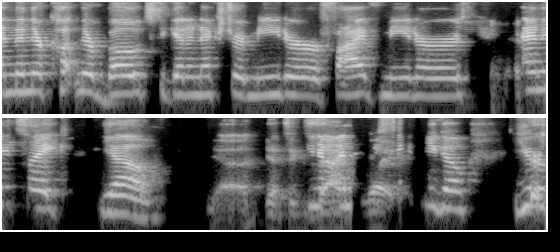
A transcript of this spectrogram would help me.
and then they're cutting their boats to get an extra meter or five meters, and it's like, yo. Yeah, that's exactly you know, and right. You go, you're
